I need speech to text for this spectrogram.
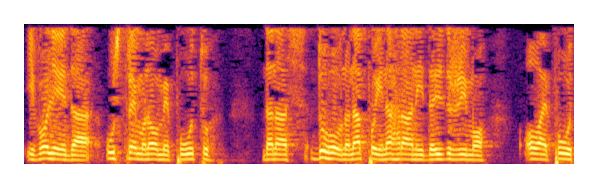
i volje da ustrajemo na ovome putu, da nas duhovno napoji, nahrani, da izdržimo ovaj put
